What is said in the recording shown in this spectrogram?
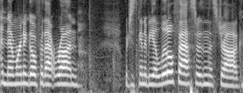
And then we're going to go for that run, which is going to be a little faster than this jog.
